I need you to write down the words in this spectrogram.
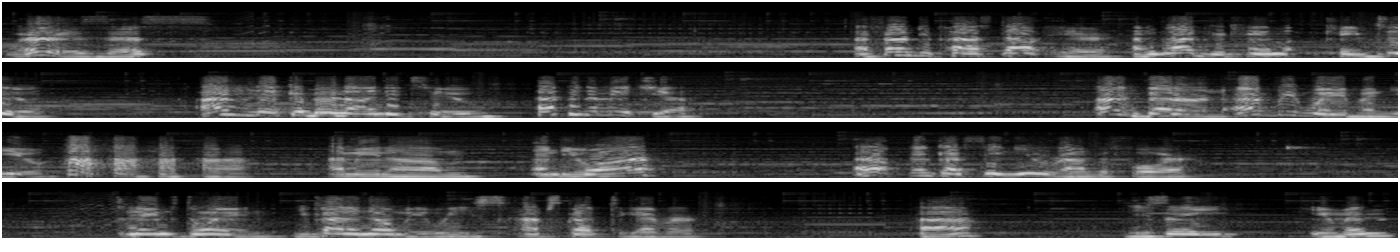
Where is this? I found you passed out here. I'm glad you came came too. I'm Nickaboo92. Happy to meet you. I'm better in every way than you. Ha ha ha ha. I mean, um, and you are? I don't think I've seen you around before. The name's Dwayne. You kinda know me. We have Skype together. Huh? Did you say human?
